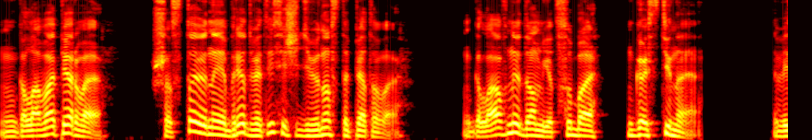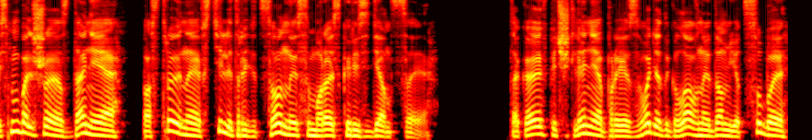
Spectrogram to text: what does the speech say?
Глава 1. 6 ноября 2095. Главный дом Яцуба. Гостиная. Весьма большое здание, построенное в стиле традиционной самурайской резиденции. Такое впечатление производит главный дом Яцубы,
